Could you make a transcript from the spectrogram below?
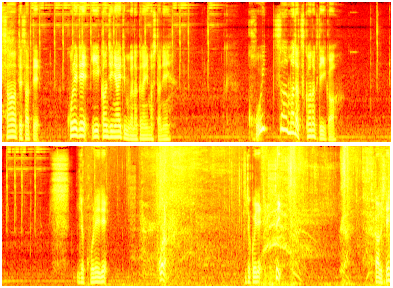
ー。さてさて。これでいい感じにアイテムがなくなりましたね。こいつはまだ使わなくていいか。じゃあこれで。ほらじゃあこれで、ついガードして。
